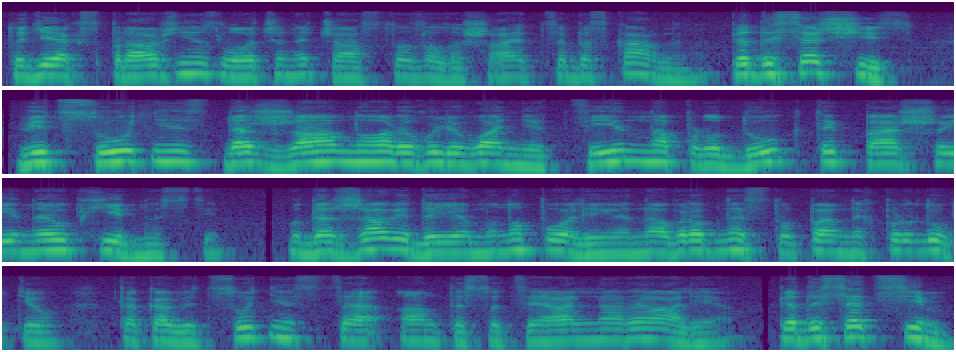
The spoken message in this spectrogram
тоді як справжні злочини часто залишаються безкарними. 56. Відсутність державного регулювання цін на продукти першої необхідності. У державі, де є монополії на виробництво певних продуктів, така відсутність це антисоціальна реалія. 57.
